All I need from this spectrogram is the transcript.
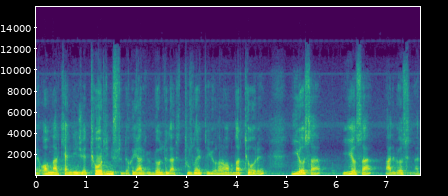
E, Onlar kendince teorinin üstünde hıyar gibi böldüler. Tuzlayıp da yiyorlar ama bunlar teori. Yiyorsa, yiyorsa hadi bölsünler.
